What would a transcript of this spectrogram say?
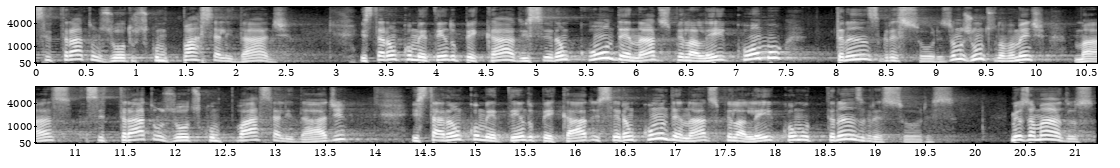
se tratam os outros com parcialidade, estarão cometendo pecado e serão condenados pela lei como transgressores. Vamos juntos novamente? Mas se tratam os outros com parcialidade, estarão cometendo pecado e serão condenados pela lei como transgressores. Meus amados,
